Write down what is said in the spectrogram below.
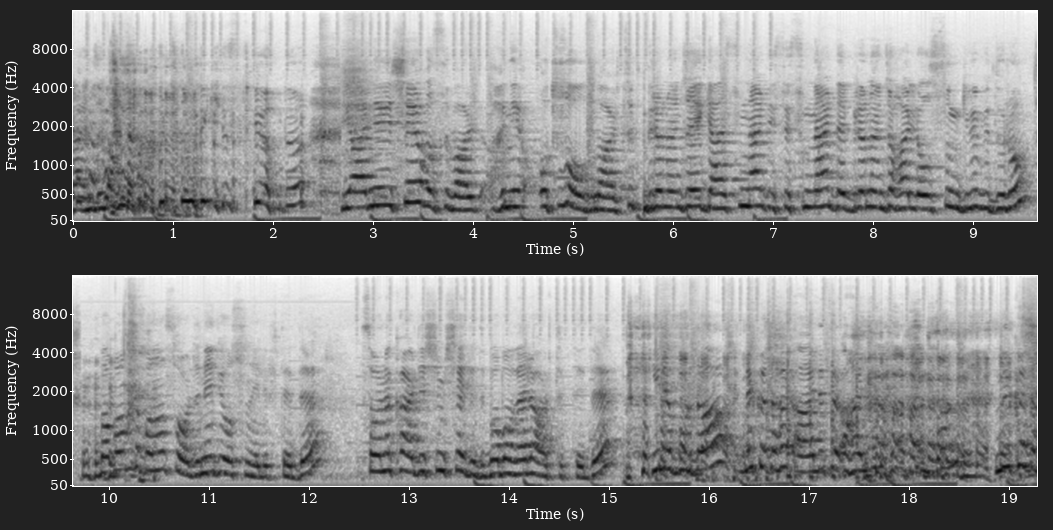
bence. Benden kurtulmak istiyordu. Yani şey havası var. Hani 30 oldun artık. Bir an önce gelsinler de istesinler de bir an önce hallolsun gibi bir durum. Babam da bana sordu. Ne diyorsun Elif dedi. Sonra kardeşim şey dedi, baba ver artık dedi. Yine burada ne kadar aile aile ne kadar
